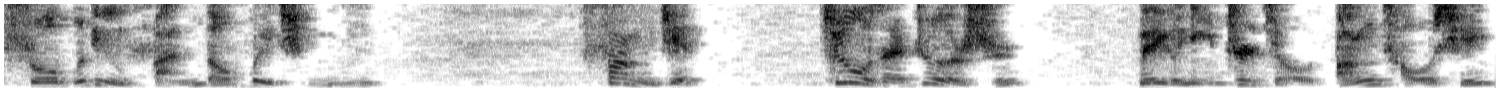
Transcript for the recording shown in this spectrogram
说不定反倒会起疑。放箭！就在这时，那个一只脚绑草鞋、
